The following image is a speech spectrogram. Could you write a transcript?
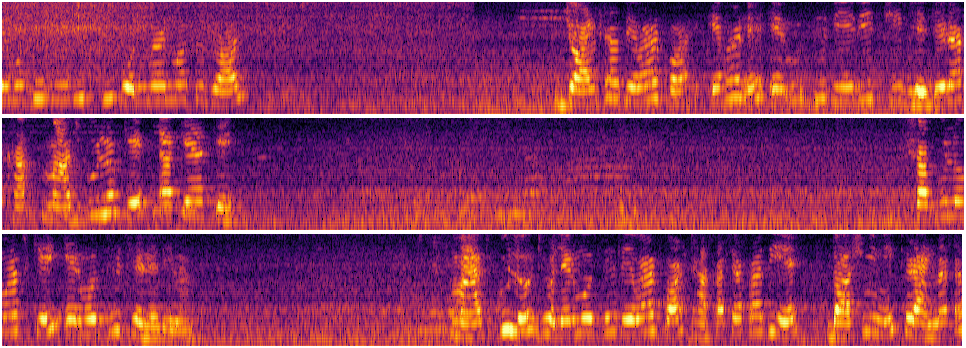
এর মধ্যে দিয়ে দিচ্ছি পরিমাণ মতো জল। জলটা দেওয়ার পর এবারে এর মধ্যে দিয়ে দিচ্ছি ভেজে রাখা মাছগুলোকে একে একে। সবগুলো মাছকেই এর মধ্যে ছেড়ে দিলাম। মাছগুলো ঝোলের মধ্যে দেওয়ার পর ঢাকা চাপা দিয়ে দশ মিনিট রান্নাটা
